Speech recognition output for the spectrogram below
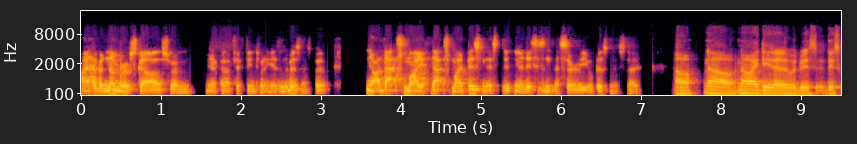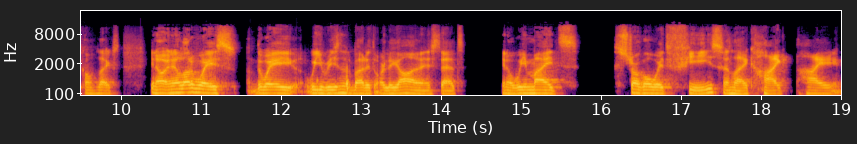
I have a number of scars from you know kind of 15, 20 years in the business, but you know that's my that's my business. You know, this isn't necessarily your business, though. No, no, no idea that it would be this complex. You know, in a lot of ways, the way we reasoned about it early on is that you know we might struggle with fees and like high high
